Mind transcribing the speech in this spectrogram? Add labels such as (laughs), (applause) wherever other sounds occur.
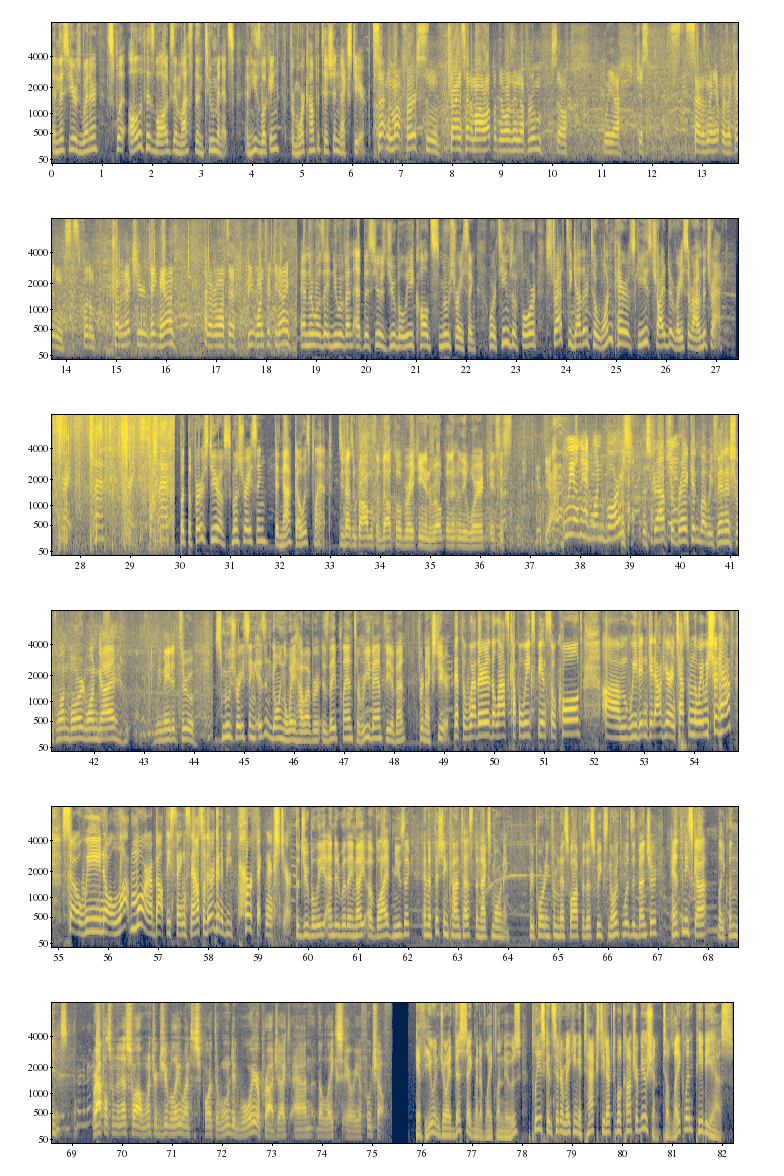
And this year's winner split all of his logs in less than two minutes, and he's looking for more competition next year. Setting them up first and trying to set them all up, but there wasn't enough room, so we uh, just set as many up as I could and split them. Come next year and take me on. Whoever wants to beat 159. And there was a new event at this year's Jubilee called Smoosh Racing, where teams of four strapped together to one pair of skis tried to race around a track. Right, left, right, left. But the first year of Smush Racing did not go as planned. We've had some problem with the Velcro breaking and rope doesn't really work. It's just, yeah. We only had one board. The, the straps were (laughs) breaking, but we finished with one board, one guy. We made it through. Smoosh Racing isn't going away, however, as they plan to revamp the event for next year. That the weather the last couple weeks being so cold, um, we didn't get out here and test them the way we should have. So we know a lot more about these things now, so they're going to be perfect next year. The Jubilee ended with a night of live music and a fishing contest the next morning. Reporting from Nisswa for this week's Northwoods Adventure, Anthony Scott, Lakeland News. Raffles from the Nisswa Winter Jubilee went to support the Wounded Warrior Project and the Lakes Area Food Shelf. If you enjoyed this segment of Lakeland News, please consider making a tax-deductible contribution to Lakeland PBS.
